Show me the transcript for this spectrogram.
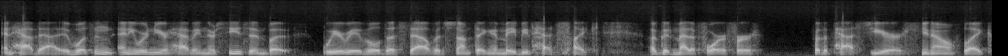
and have that. It wasn't anywhere near having their season, but we were able to salvage something, and maybe that's like a good metaphor for for the past year. You know, like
